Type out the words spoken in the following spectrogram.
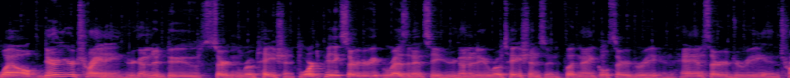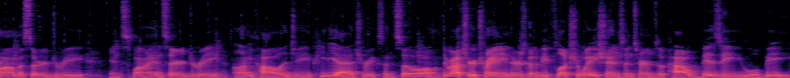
Well, during your training, you're going to do certain rotations. For orthopedic surgery residency, you're going to do rotations in foot and ankle surgery, and hand surgery, and trauma surgery, and spine surgery, oncology, pediatrics, and so on. Throughout your training, there's going to be fluctuations in terms of how busy you will be.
